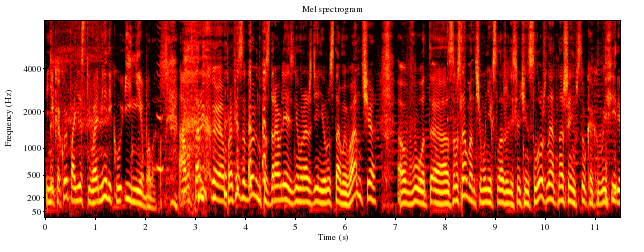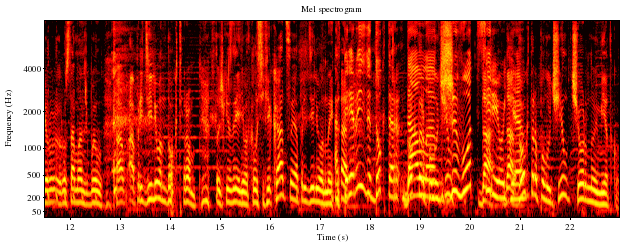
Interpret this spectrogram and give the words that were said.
и никакой поездки в Америку и не было. А во-вторых, профессор Добин поздравляет с днем рождения Рустама Ивановича. Э, Вот. э, С Рустамом Ивановичем у них сложились очень сложные отношения, потому как в эфире Ру- Рустам Иванович был определен доктором с точки зрения вот классификации определенной. А в да. перерыве доктор, дал Доктор э, получил- в живот Да, Сереге. да, доктор получил черную метку.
